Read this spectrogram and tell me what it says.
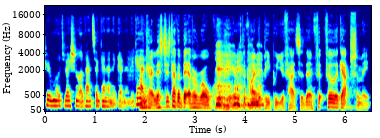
to motivational events again and again and again. Okay, let's just have a bit of a roll call here of the kind of people you've had. So then f- fill the gaps for me.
